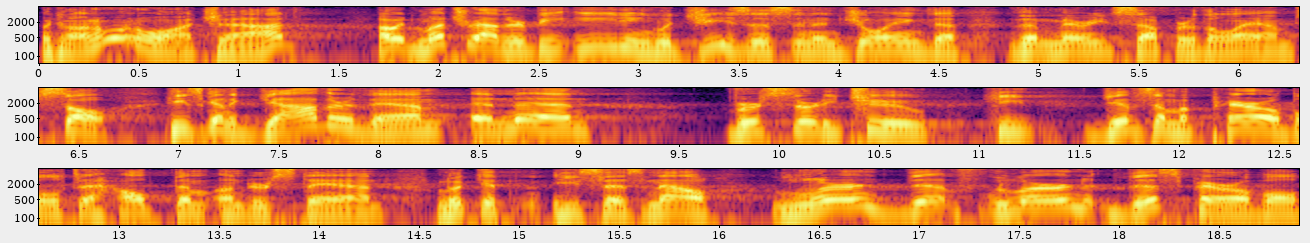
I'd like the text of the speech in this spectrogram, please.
Like, I don't want to watch that. I would much rather be eating with Jesus and enjoying the, the married supper of the Lamb. So he's going to gather them, and then, verse 32, he gives them a parable to help them understand. Look at, he says, now learn, this, learn this parable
